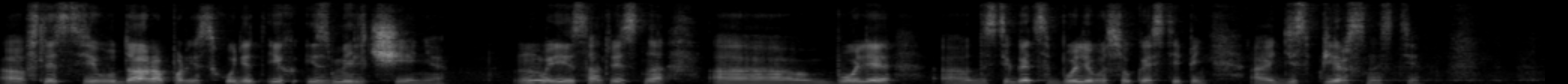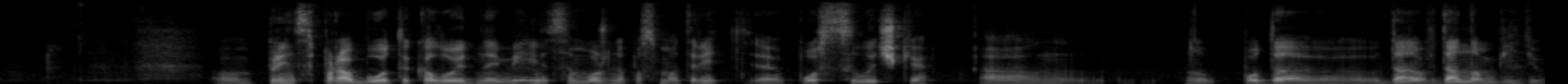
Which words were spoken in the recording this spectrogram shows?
э, вследствие удара происходит их измельчение. Ну и, соответственно, э, более, э, достигается более высокая степень э, дисперсности. Э, принцип работы коллоидной мельницы можно посмотреть э, по ссылочке э, ну, под, да, в данном видео.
